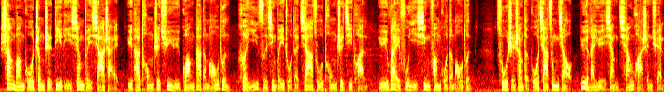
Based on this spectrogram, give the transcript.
商王国政治地理相对狭窄，与他统治区域广大的矛盾和以子姓为主的家族统治集团与外服役姓方国的矛盾，促使上的国家宗教越来越向强化神权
